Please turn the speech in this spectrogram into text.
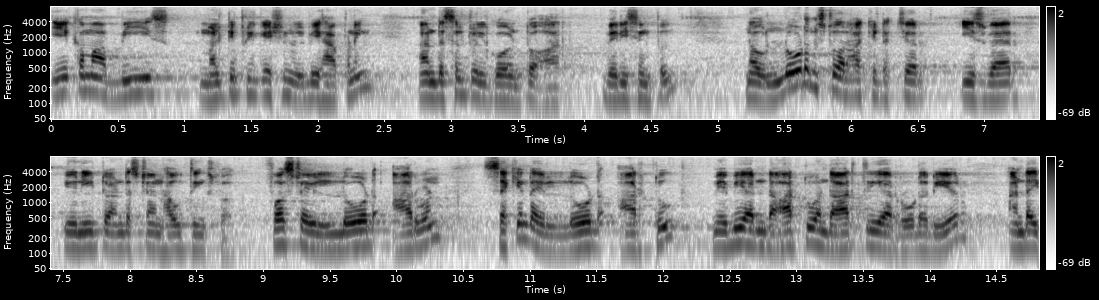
A comma B is multiplication will be happening and result will go into R. Very simple. Now load and store architecture is where you need to understand how things work. First I will load R1 second I will load R2 maybe and R2 and R3 are loaded here and I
